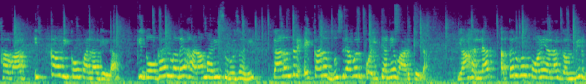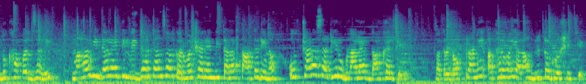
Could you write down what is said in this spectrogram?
हा वाद इतका विकोपाला गेला की दोघांमध्ये हाणामारी सुरू झाली. त्यानंतर एकानं दुसऱ्यावर कोयत्याने वार केला. या हल्ल्यात अथर्व पोळ याला गंभीर दुखापत झाली. महाविद्यालयातील विद्यार्थ्यांसह कर्मचाऱ्यांनी त्याला तातडीनं उपचारासाठी रुग्णालयात दाखल केले. मात्र डॉक्टरांनी अथर्व याला मृत घोषित केले.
